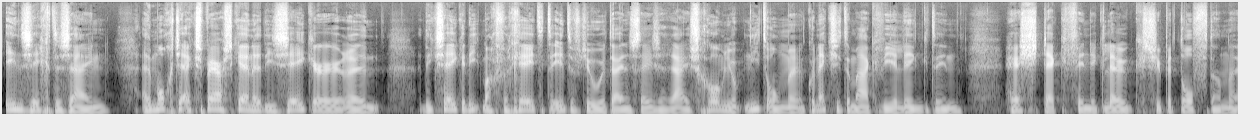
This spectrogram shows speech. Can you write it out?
inzichten zijn. En mocht je experts kennen die, zeker, eh, die ik zeker niet mag vergeten te interviewen tijdens deze reis, schroom je ook niet om een connectie te maken via LinkedIn. Hashtag vind ik leuk, super tof. Dan eh,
